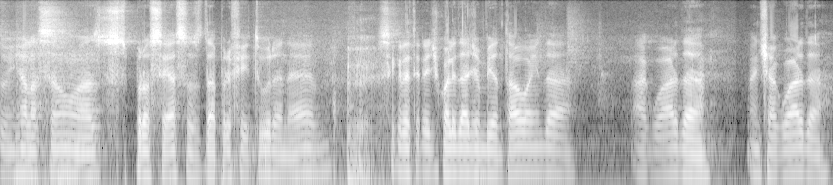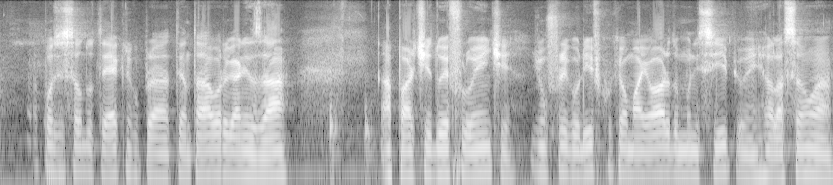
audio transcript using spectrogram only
Em relação aos processos da prefeitura, né? Secretaria de Qualidade Ambiental ainda aguarda, a gente aguarda a posição do técnico para tentar organizar a partir do efluente de um frigorífico que é o maior do município em relação a,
